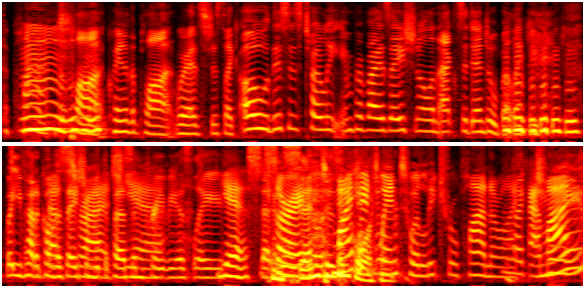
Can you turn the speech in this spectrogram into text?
The mm-hmm, plant. The mm-hmm. plant, queen of the plant, where it's just like, oh, this is totally improvisational and accidental, but like, you, but you've had a conversation with the person yeah. previously. Yes, that- sorry. Consent is My important. head went to a literal plant, and I'm like, Like "Am I?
